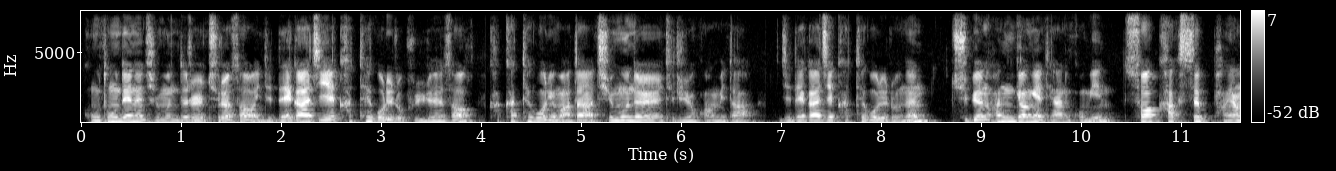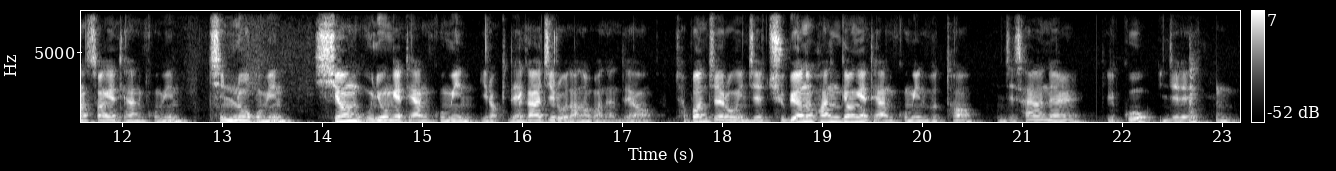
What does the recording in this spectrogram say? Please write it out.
공통되는 질문들을 추려서 이제 네 가지의 카테고리로 분류해서 각 카테고리마다 질문을 드리려고 합니다. 이제 네 가지의 카테고리로는 주변 환경에 대한 고민, 수학 학습 방향성에 대한 고민, 진로 고민, 시험 운용에 대한 고민 이렇게 네 가지로 나눠봤는데요. 첫 번째로 이제 주변 환경에 대한 고민부터 이제 사연을 읽고 이제 음,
